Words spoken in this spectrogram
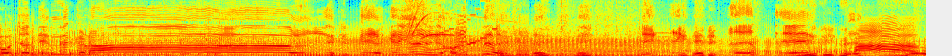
கொஞ்சம் நில்லுங்கடா. பாஸ்,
